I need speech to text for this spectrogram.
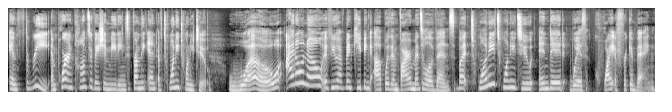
and three important conservation meetings from the end of 2022. Whoa, I don't know if you have been keeping up with environmental events, but 2022 ended with quite a freaking bang.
